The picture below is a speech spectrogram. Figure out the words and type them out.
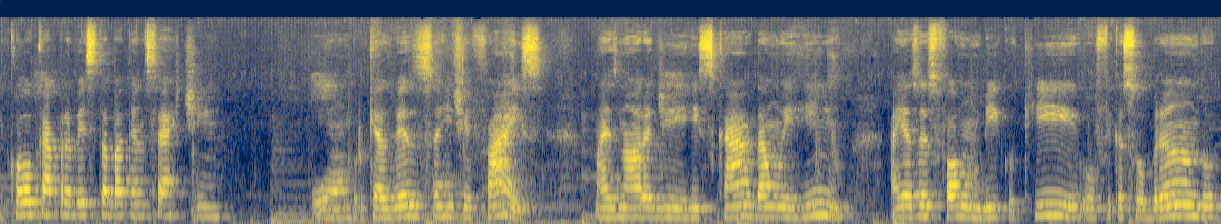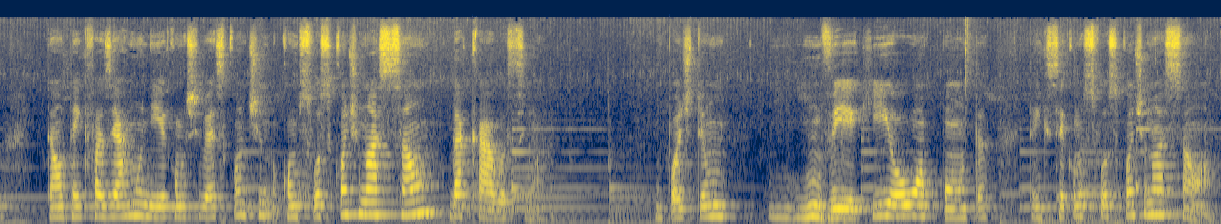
e colocar para ver se tá batendo certinho o ombro, que às vezes a gente faz, mas na hora de riscar dá um errinho, aí às vezes forma um bico aqui ou fica sobrando. Então tem que fazer a harmonia como se tivesse como se fosse continuação da cava assim, ó. Não pode ter um um V aqui ou uma ponta, tem que ser como se fosse continuação, ó.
